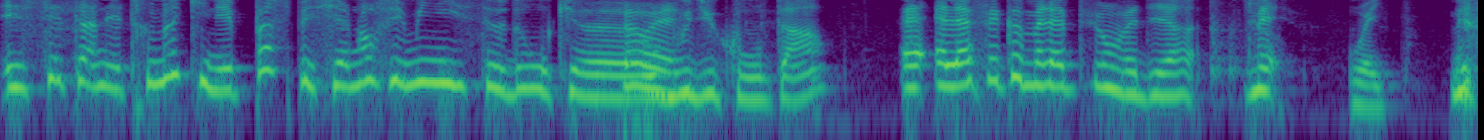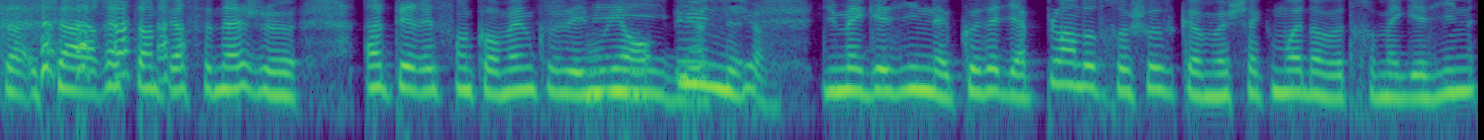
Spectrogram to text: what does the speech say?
et c'est un être humain qui n'est pas spécialement féministe donc euh, Ouais. au bout du compte. Hein. Elle, elle a fait comme elle a pu, on va dire. Mais Oui. Mais ça, ça reste un personnage euh, intéressant quand même que vous avez mis Oui, en une sûr. du magazine Cosette. Il y a plein d'autres choses comme chaque mois dans votre magazine.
